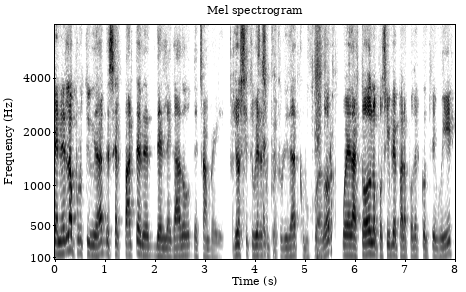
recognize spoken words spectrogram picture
tener la oportunidad de ser parte del legado de Tom Brady. Yo si tuviera esa oportunidad como jugador, voy a dar todo lo posible para poder contribuir.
